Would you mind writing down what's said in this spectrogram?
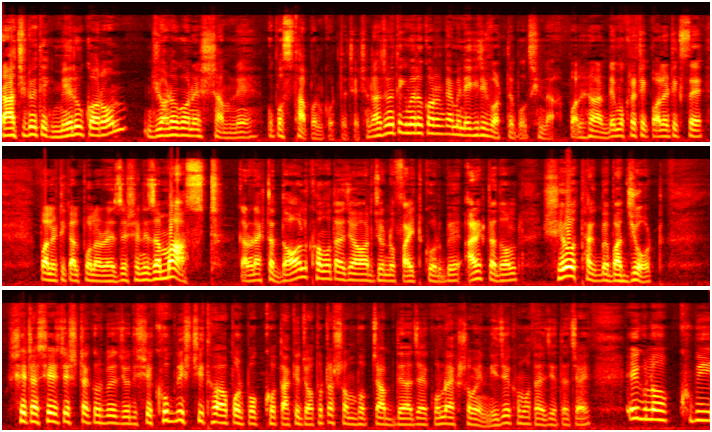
রাজনৈতিক মেরুকরণ জনগণের সামনে উপস্থাপন করতে চেয়েছেন। রাজনৈতিক মেরুকরণকে আমি নেগেটিভ অর্থে বলছি না। ডেমোক্রেটিক পলিটিক্সে political polarisation is a must কারণ একটা দল ক্ষমতায় যাওয়ার জন্য ফাইট করবে, আরেকটা দল সেও থাকবে বা জোট, সেটা সে চেষ্টা করবে যদি সে খুব নিশ্চিত হওয়া অপর পক্ষ তাকে যতটা সম্ভব চাপ দেওয়া যায়, কোনো এক সময় নিজে ক্ষমতায় যেতে চায়, এগুলো খুবই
